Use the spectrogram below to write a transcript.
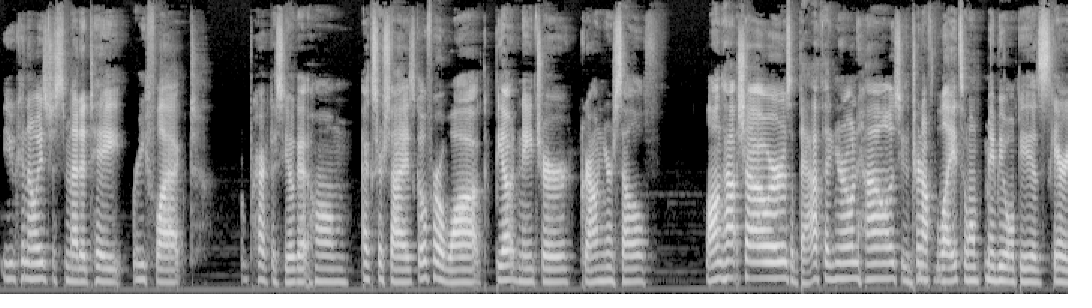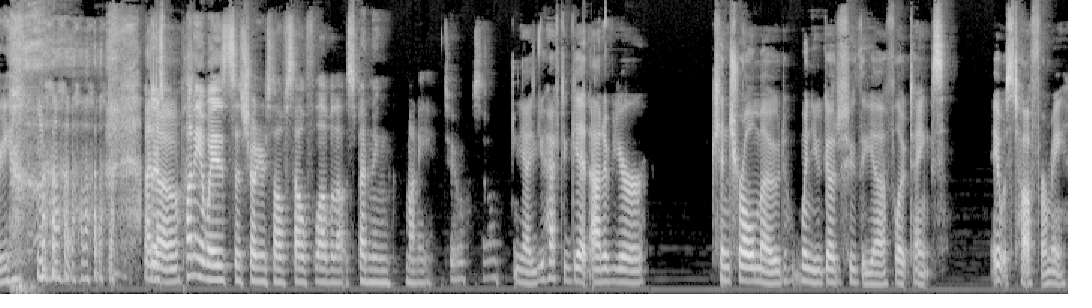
you can always just meditate, reflect, practice yoga at home, exercise, go for a walk, be out in nature, ground yourself. Long hot showers, a bath in your own house. You can turn off the lights. It won't maybe it won't be as scary. I there's know. plenty of ways to show yourself self love without spending money too. So Yeah, you have to get out of your control mode when you go to the uh, float tanks. It was tough for me.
